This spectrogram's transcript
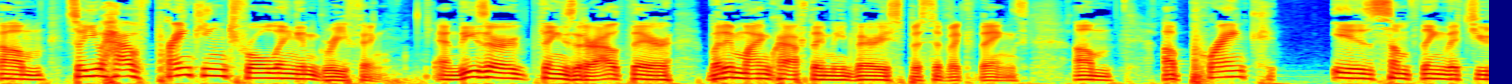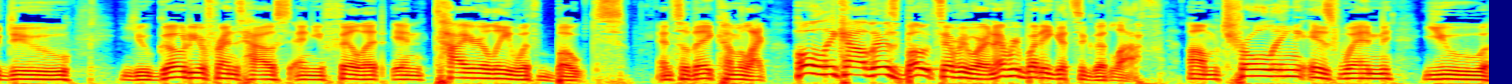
Um, so you have pranking, trolling, and griefing. And these are things that are out there, but in Minecraft, they mean very specific things. Um, a prank is something that you do. You go to your friend's house and you fill it entirely with boats. And so they come like, holy cow, there's boats everywhere, and everybody gets a good laugh. Um, trolling is when you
